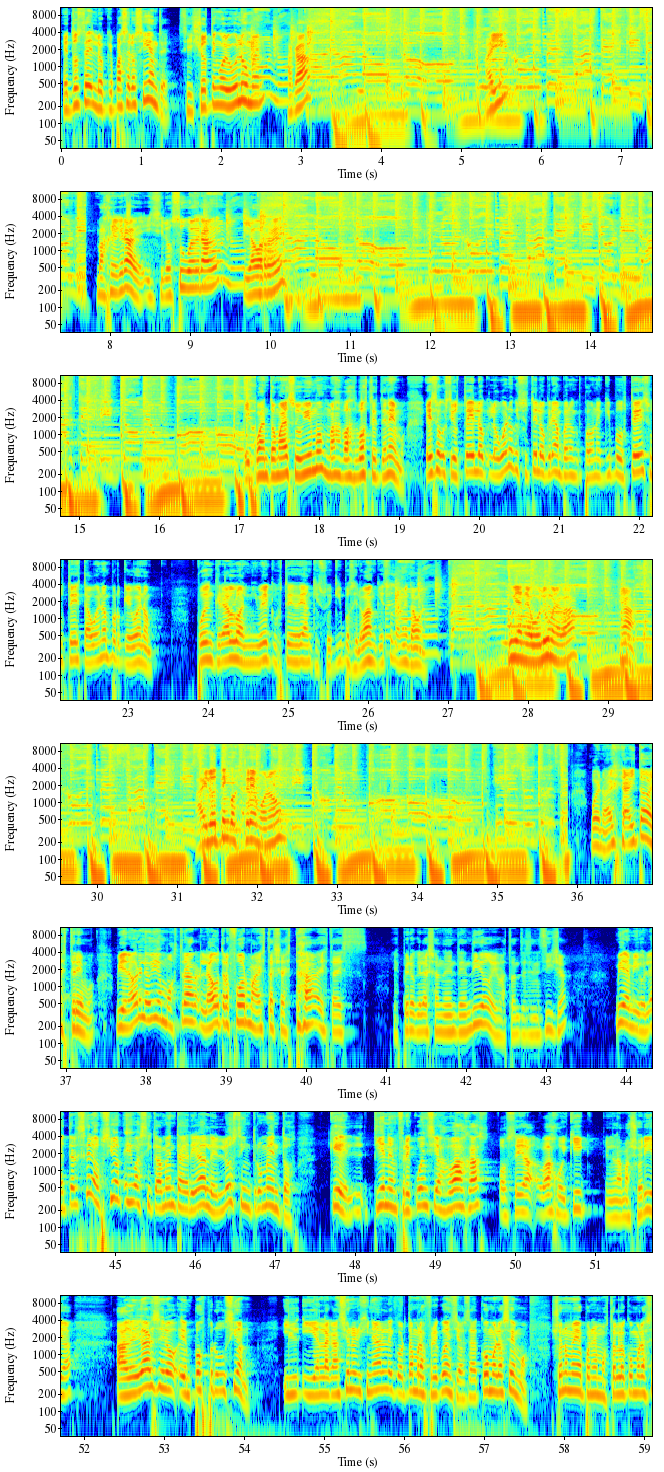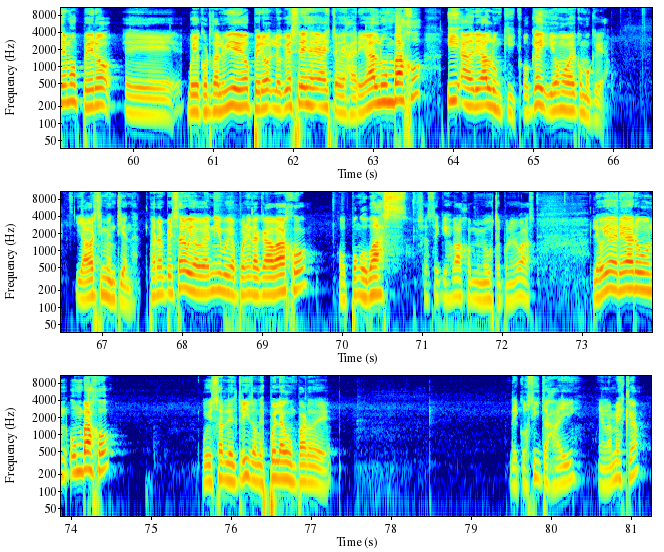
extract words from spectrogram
Entonces lo que pasa es lo siguiente, si yo tengo el volumen acá, ahí, baje el grave y si lo subo el grave y hago al revés, Cuanto más subimos, más bass te tenemos. Eso si ustedes lo, lo bueno que si ustedes lo crean para un, equipo de ustedes, ustedes está bueno porque bueno, pueden crearlo al nivel que ustedes vean que su equipo se lo banque, eso también está bueno. Cuidan el volumen acá. Ahí lo tengo extremo, ¿no? Bueno, ahí, ahí, estaba extremo. Bien, ahora le voy a mostrar la otra forma. Esta ya está. Esta es. Espero que la hayan entendido. Es bastante sencilla. Bien amigos, la tercera opción es básicamente agregarle los instrumentos que tienen frecuencias bajas, o sea, bajo y kick en la mayoría, agregárselo en postproducción. Y, y en la canción original le cortamos la frecuencia, o sea, ¿cómo lo hacemos? Yo no me voy a poner a mostrarlo cómo lo hacemos, pero eh, voy a cortar el video, pero lo que voy a hacer es esto, es agregarle un bajo y agregarle un kick, ¿ok? Y vamos a ver cómo queda. Y a ver si me entienden. Para empezar voy a venir, voy a poner acá abajo, o pongo bass, ya sé que es bajo, a mí me gusta poner bass. Le voy a agregar un, bajo. Voy a usarle el triton, después le hago un par de, de cositas ahí en la mezcla.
